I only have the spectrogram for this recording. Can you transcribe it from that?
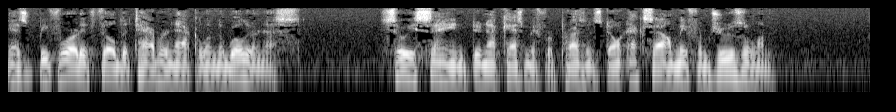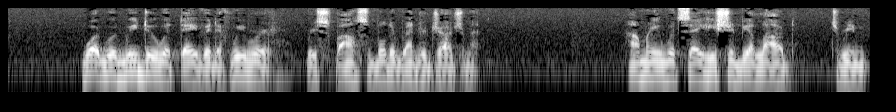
as before it had filled the tabernacle in the wilderness. So he's saying, Do not cast me from presence. Don't exile me from Jerusalem. What would we do with David if we were responsible to render judgment? How many would say he should be allowed to? Rem-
